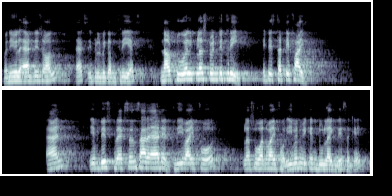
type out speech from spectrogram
When you will add this all x, it will become 3x. Now 12 plus 23, it is 35. And if these fractions are added, 3 by 4 plus 1 by 4, even we can do like this, okay?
